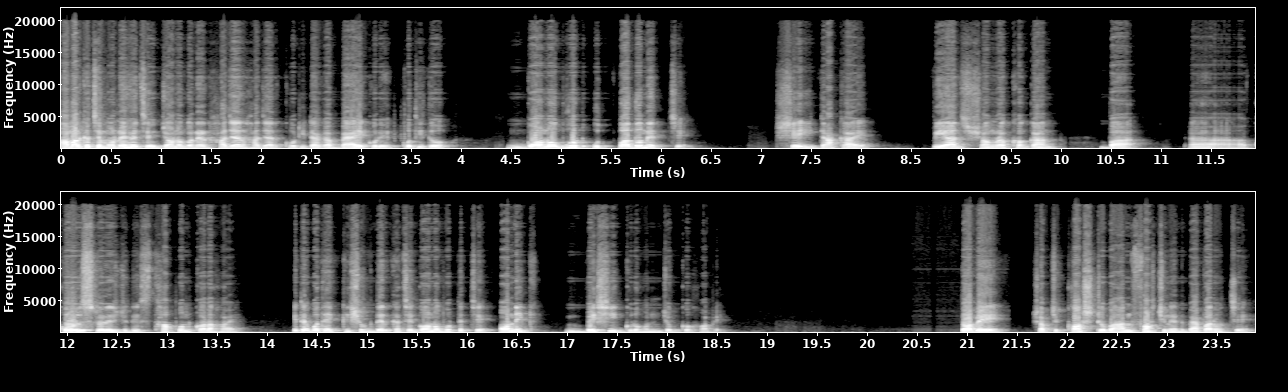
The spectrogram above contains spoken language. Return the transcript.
আমার কাছে মনে হয়েছে জনগণের হাজার হাজার কোটি টাকা ব্যয় করে কথিত গণভোট উৎপাদনের চেয়ে সেই টাকায় পেঁয়াজ সংরক্ষকান বা কোল্ড স্টোরেজ যদি স্থাপন করা হয়, এটা বোধহয় কৃষকদের কাছে গণভোটের চেয়ে অনেক বেশি গ্রহণযোগ্য হবে। তবে সবচেয়ে কষ্ট বা আনফর্চুনেট ব্যাপার হচ্ছে,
